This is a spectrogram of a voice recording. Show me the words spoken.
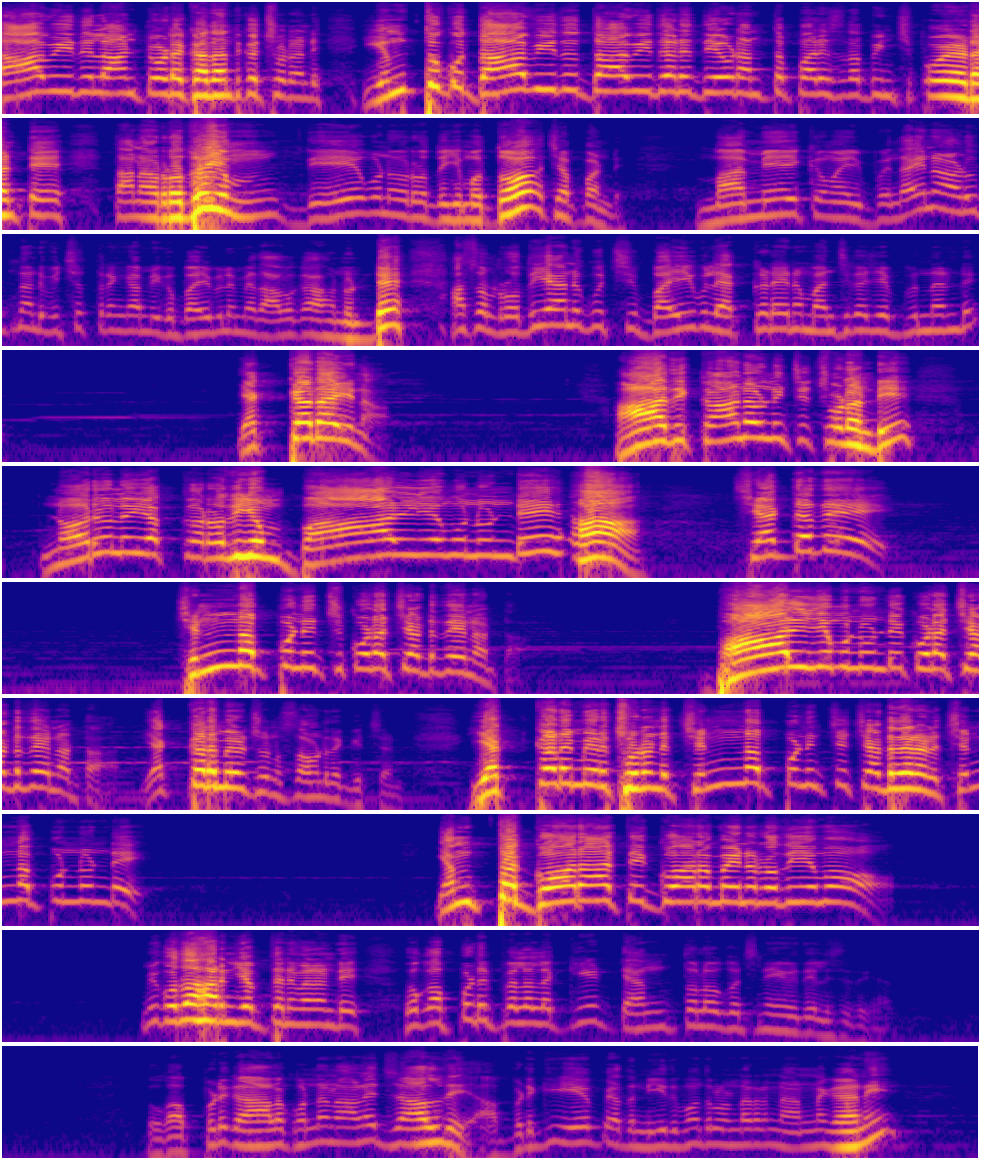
దావీదు లాంటోడు కదా అందుకే చూడండి. ఎందుకు దావీదు దావీదు అని దేవుడు అంత పరిశ్రమించిపోయాడంటే తన హృదయం దేవుని హృదయముతో చెప్పండి. మమేకమైపోయింది. అయినా అడుగుతున్నాడు విచిత్రంగా మీకు బైబిల్ మీద అవగాహన ఉంటే అసలు హృదయానికి వచ్చి బైబిల్ ఎక్కడైనా మంచిగా చెప్పిందండి? ఎక్కడైనా? ఆది కాండం నుంచి చూడండి. నరుల యొక్క హృదయం బాల్యము నుండి ఆ, చెడ్డదే. చిన్నప్పటి నుంచి కూడా చెడ్డదేనట. బాల్యము నుండి కూడా చెడ్డదేనట. ఎక్కడ మీరు చూడండి సౌండ్ తగ్గించండి. ఎక్కడ మీరు చూడండి చిన్నప్పటి నుంచి చెడ్డదేనట. చిన్నప్పటి నుండి. ఎంత ఘోరాతి ఘోరమైన హృదయమో. మీకు ఉదాహరణ చెప్తాను వినండి. ఒకప్పుడు పిల్లలకి టెన్త్లోకి వచ్చిన ఏమి తెలిసింది కాదు. ఒకప్పుడు వాళ్ళకున్న నాలెడ్జ్ చాలది. అప్పటికి ఏ పెద్ద నీతి మంతులు ఉన్నారని అన్న కానీ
